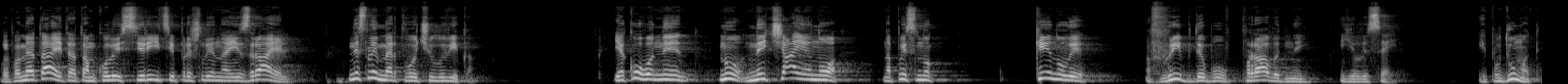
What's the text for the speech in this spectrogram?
Ви пам'ятаєте, там, коли сирійці прийшли на Ізраїль, несли мертвого чоловіка, якого не, ну, нечаянно написано, кинули в гріб, де був праведний Єлисей. І подумати,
